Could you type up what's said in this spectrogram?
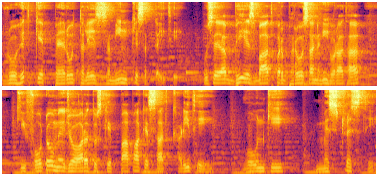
रोहित के पैरों तले ज़मीन खिसक गई थी। उसे अब भी इस बात पर भरोसा नहीं हो रहा था कि फ़ोटो में जो औरत उसके पापा के साथ खड़ी थी, वो उनकी मिस्ट्रेस थी।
